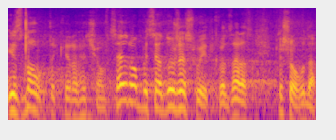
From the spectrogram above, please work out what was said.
І знову таки рогачом. Це робиться дуже швидко. Зараз пішов удар.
